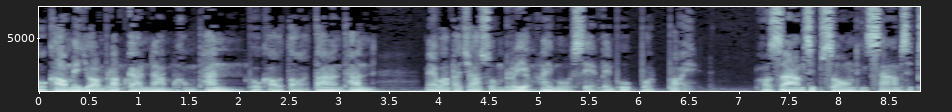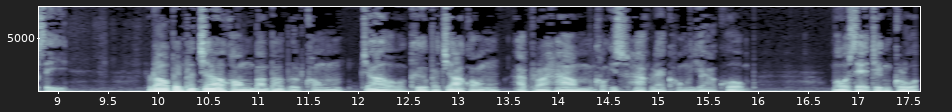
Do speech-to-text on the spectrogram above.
พวกเขาไม่ยอมรับการนำของท่าน พวกเขาต่อต้านท่าน แม้ว่าพระเจ้าทรงเรียกให้โมเสสเป็นผู้ปลดปล่อยข้อ32ถึง34 เราเป็นพระเจ้าของบัมพบุรุษของเจ้า คือพระเจ้าของอับราฮัมของอิสฮักและของยาโคบ โมเสสจึงกลัว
